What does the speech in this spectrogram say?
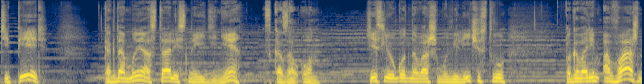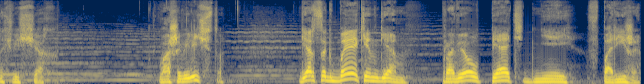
«Теперь, когда мы остались наедине, — сказал он, — если угодно вашему величеству, поговорим о важных вещах. Ваше величество, герцог Бекингем провел пять дней в Париже».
